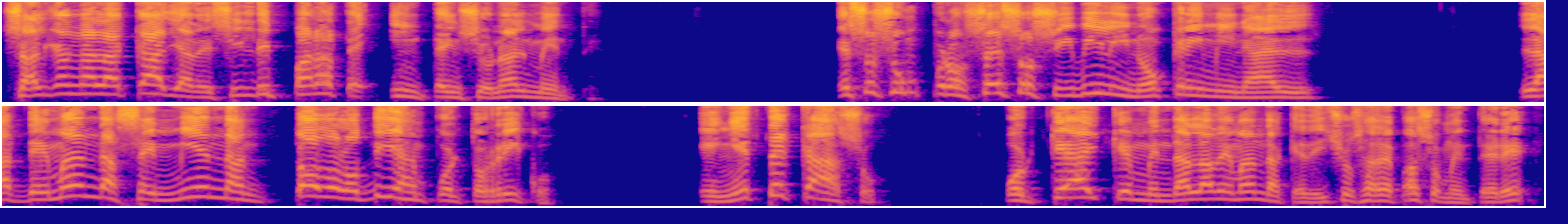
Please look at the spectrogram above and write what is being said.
salgan a la calle a decir disparate intencionalmente. Eso es un proceso civil y no criminal. Las demandas se enmiendan todos los días en Puerto Rico. En este caso, ¿por qué hay que enmendar la demanda? Que dicho sea de paso, me enteré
